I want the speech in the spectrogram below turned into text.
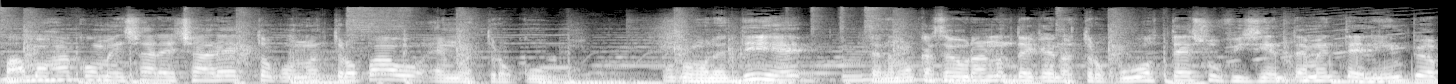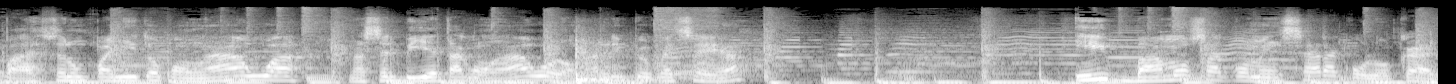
vamos a comenzar a echar esto con nuestro pavo en nuestro cubo. como les dije, tenemos que asegurarnos de que nuestro cubo esté suficientemente limpio para hacer un pañito con agua, una servilleta con agua, lo más limpio que sea. Y vamos a comenzar a colocar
